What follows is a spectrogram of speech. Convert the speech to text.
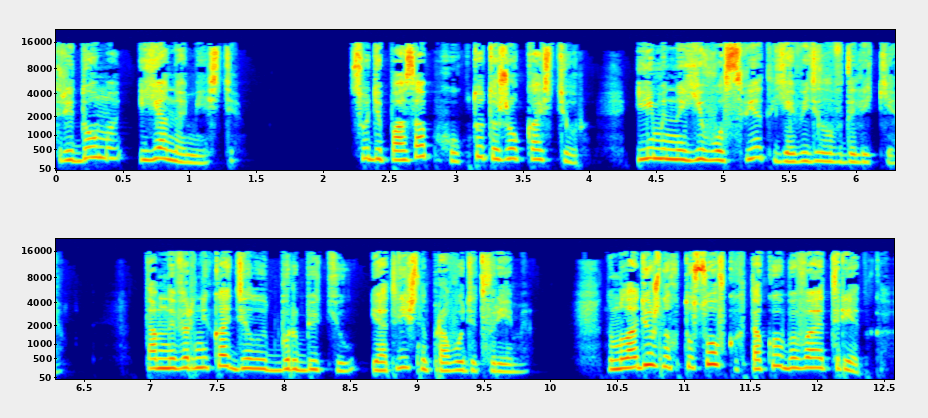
Три дома, и я на месте. Судя по запаху, кто-то жег костер, и именно его свет я видела вдалеке. Там наверняка делают барбекю и отлично проводят время. На молодежных тусовках такое бывает редко.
